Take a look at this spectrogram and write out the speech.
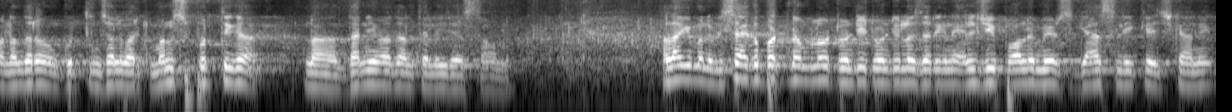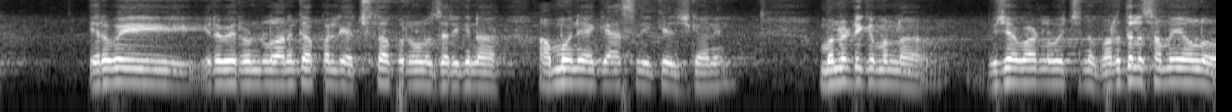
మనందరం గుర్తించాలి. వారికి మనస్ఫూర్తిగా నా ధన్యవాదాలు తెలియజేస్తా ఉన్నాను అలాగే మన విశాఖపట్నంలో ట్వంటీ ట్వంటీలో జరిగిన ఎల్జీ పాలిమర్స్ గ్యాస్ లీకేజ్ కానీ ఇరవై ఇరవై రెండులో అనకాపల్లి అచ్యుతాపురంలో జరిగిన అమ్మోనియా గ్యాస్ లీకేజ్ కానీ మొన్నటికి మొన్న విజయవాడలో వచ్చిన వరదల సమయంలో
